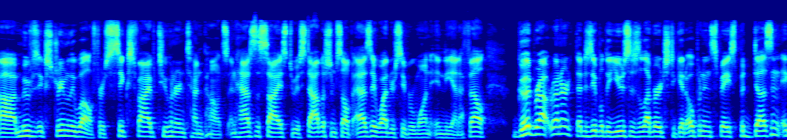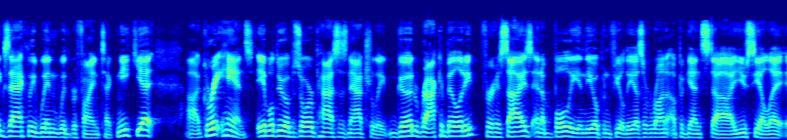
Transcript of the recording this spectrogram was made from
Uh, moves extremely well for 6'5", 210 pounds, and has the size to establish himself as a wide receiver one in the NFL. Good route runner that is able to use his leverage to get open in space, but doesn't exactly win with refined technique yet. Uh, great hands, able to absorb passes naturally. Good rack ability for his size, and a bully in the open field. He has a run up against uh, UCLA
